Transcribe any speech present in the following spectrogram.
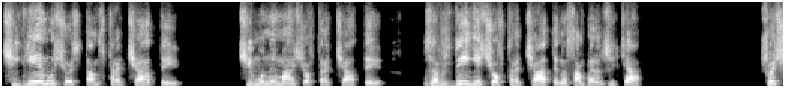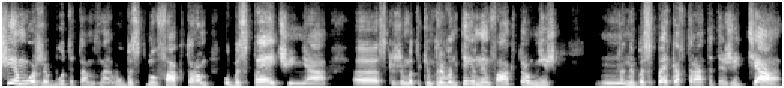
чи йому щось там втрачати, чи йому нема що втрачати. Завжди є що втрачати насамперед життя. Що ще може бути там ну, фактором убезпечення, е, скажімо, таким превентивним фактором, ніж небезпека втратити життя?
